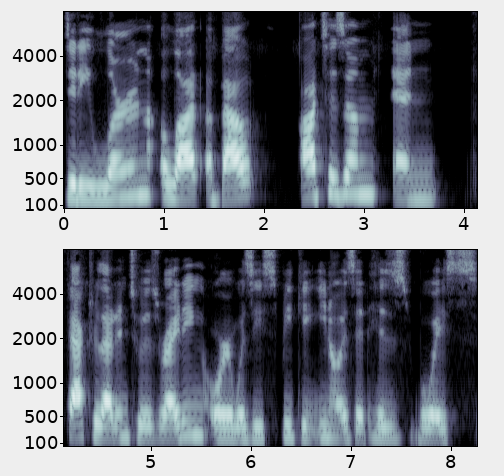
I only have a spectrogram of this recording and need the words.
did he learn a lot about autism and factor that into his writing, or was he speaking? You know, is it his voice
